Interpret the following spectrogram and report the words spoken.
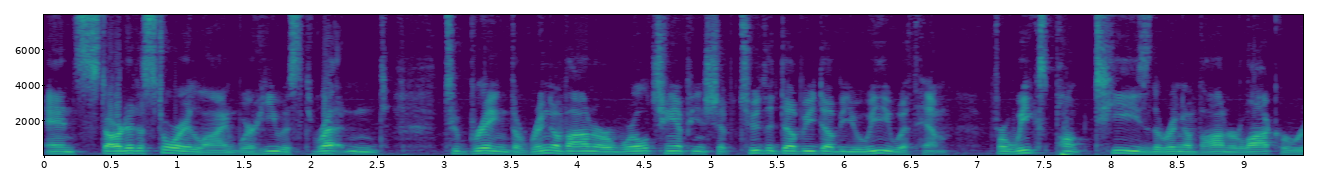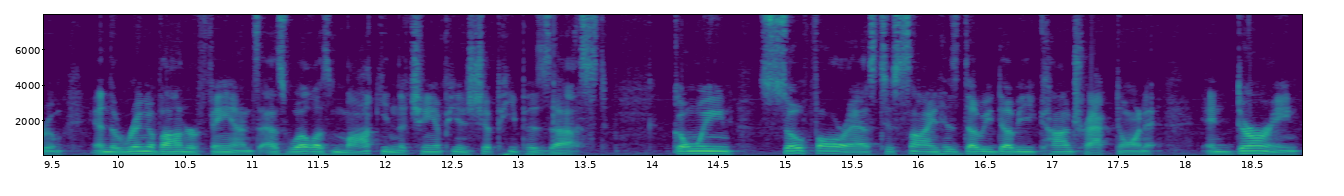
and started a storyline where he was threatened to bring the Ring of Honor World Championship to the WWE with him. For weeks, Punk teased the Ring of Honor locker room and the Ring of Honor fans, as well as mocking the championship he possessed, going so far as to sign his WWE contract on it. And during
